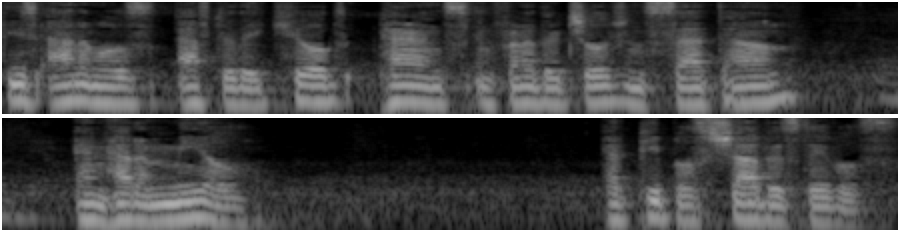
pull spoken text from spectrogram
These animals, after they killed parents in front of their children, sat down and had a meal at people's Shabbos tables.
